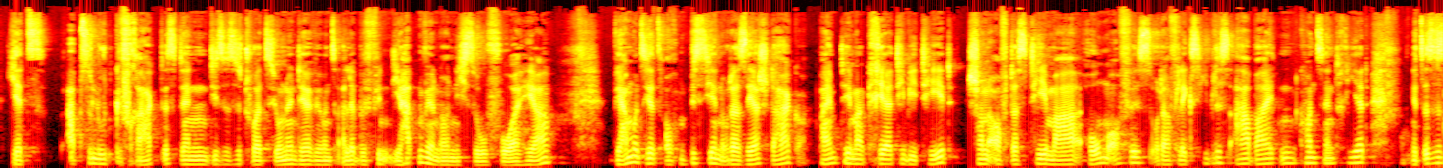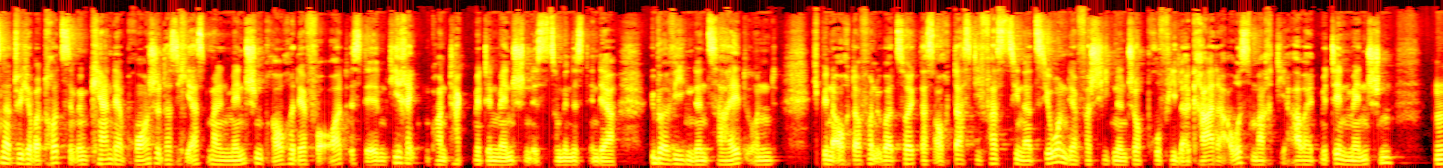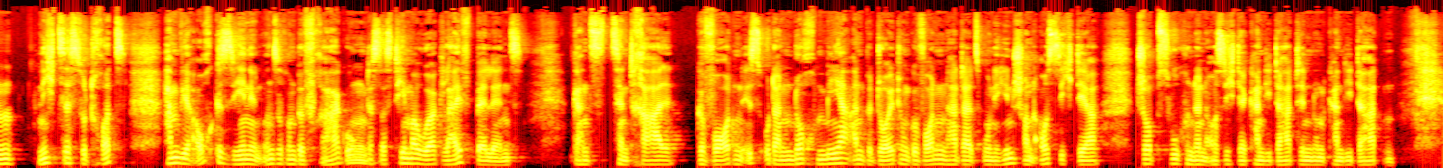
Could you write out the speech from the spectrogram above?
jetzt absolut gefragt ist, denn diese Situation, in der wir uns alle befinden, die hatten wir noch nicht so vorher. Wir haben uns jetzt auch ein bisschen oder sehr stark beim Thema Kreativität schon auf das Thema Homeoffice oder flexibles Arbeiten konzentriert. Jetzt ist es natürlich aber trotzdem im Kern der Branche, dass ich erstmal einen Menschen brauche, der vor Ort ist, der im direkten Kontakt mit den Menschen ist, zumindest in der überwiegenden Zeit. Und ich bin auch davon überzeugt, dass auch das die Faszination der verschiedenen Jobprofile gerade ausmacht, die Arbeit mit den Menschen. Hm. Nichtsdestotrotz haben wir auch gesehen in unseren Befragungen, dass das Thema Work-Life-Balance ganz zentral geworden ist oder noch mehr an Bedeutung gewonnen hat als ohnehin schon aus Sicht der Jobsuchenden, aus Sicht der Kandidatinnen und Kandidaten.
